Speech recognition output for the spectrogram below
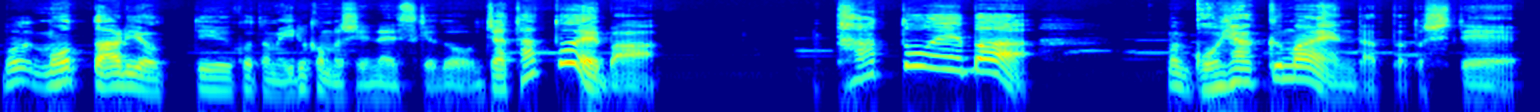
ももっとあるよっていう方もいるかもしれないですけど、じゃあ例えば、例えば、まあ、500万円だったとして、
